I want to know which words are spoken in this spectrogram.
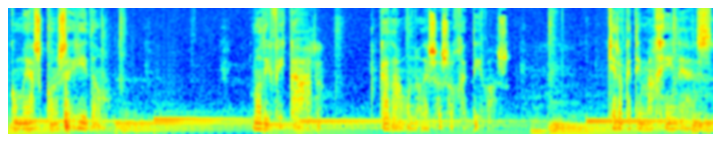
cómo has conseguido modificar cada uno de esos objetivos. Quiero que te imagines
